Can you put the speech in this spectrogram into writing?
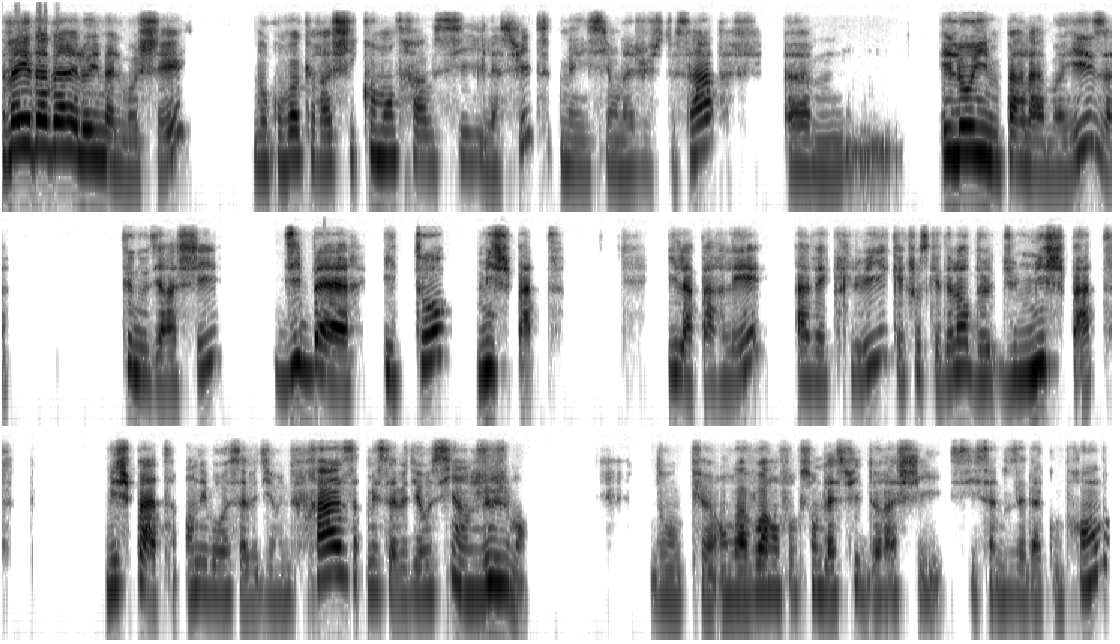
Vayedaber Elohim el Moshe. Donc on voit que Rachi commentera aussi la suite, mais ici on a juste ça. Euh, Elohim parle à Moïse. Que nous dit Rachi Diber ito mishpat. Il a parlé avec lui quelque chose qui est de l'ordre du mishpat. Mishpat, en hébreu, ça veut dire une phrase, mais ça veut dire aussi un jugement. Donc, euh, on va voir en fonction de la suite de Rachi si ça nous aide à comprendre.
